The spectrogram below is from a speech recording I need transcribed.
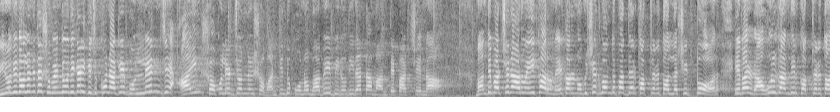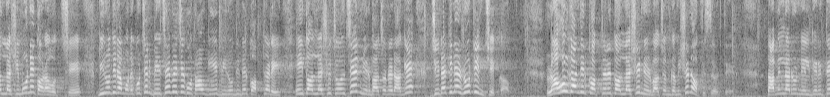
বিরোধী দলনেতা শুভেন্দু অধিকারী কিছুক্ষণ আগে বললেন যে আইন সকলের জন্যই সমান, কিন্তু কোনোভাবেই বিরোধীরা তা মানতে পারছে না। মানতে পারছে না আরও এই কারণে, কারণ অভিষেক বন্দ্যোপাধ্যায়ের কপ্টারে তল্লাশির পর এবার রাহুল গান্ধীর কপ্টারে তল্লাশি মনে করা হচ্ছে। বিরোধীরা মনে করছেন বেছে বেছে কোথাও গিয়ে বিরোধীদের কপ্টারে এই তল্লাশি চলছে, নির্বাচনের আগে যেটা কিনা রুটিন চেক রাহুল গান্ধীর কপ্টারে তল্লাশি নির্বাচন কমিশন অফিসারদের। তামিলনাড়ুর নীলগিরিতে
